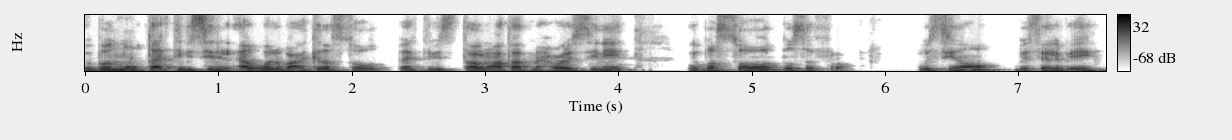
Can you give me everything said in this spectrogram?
يبقى النقطة اكتب السين الأول وبعد كده الصاد. بكتب الس- طالما قطعت محور السينات يبقى الصاد بصفرة والسين أهو بسالب إيه؟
